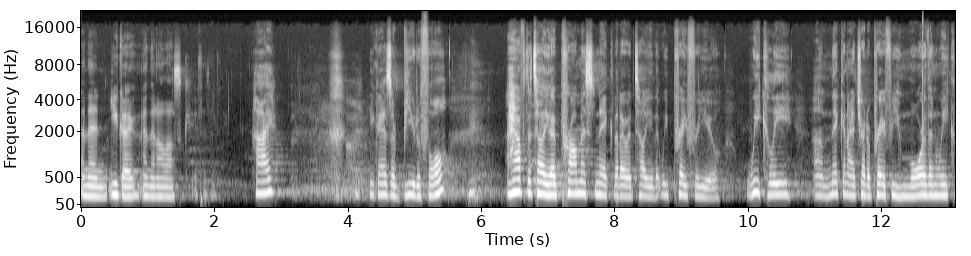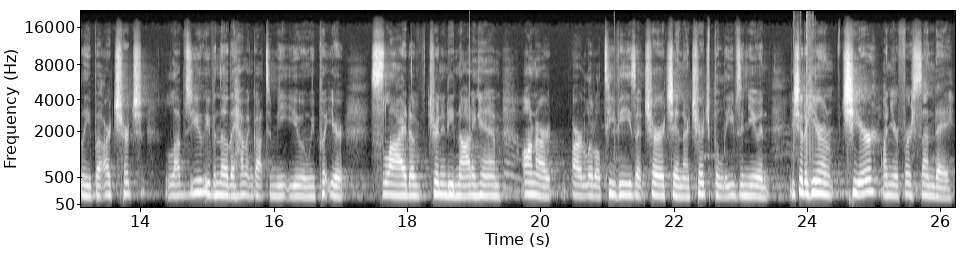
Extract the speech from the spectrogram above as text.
and then you go, and then I'll ask. Hi. You guys are beautiful. I have to tell you, I promised Nick that I would tell you that we pray for you weekly. Um, Nick and I try to pray for you more than weekly, but our church loves you, even though they haven't got to meet you. And we put your slide of Trinity Nottingham on our, our little TVs at church, and our church believes in you. And you should have heard them cheer on your first Sunday.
